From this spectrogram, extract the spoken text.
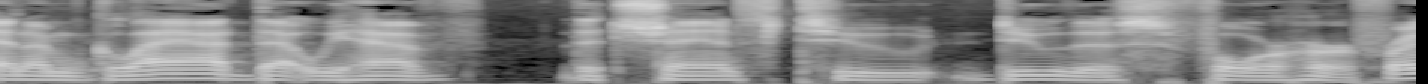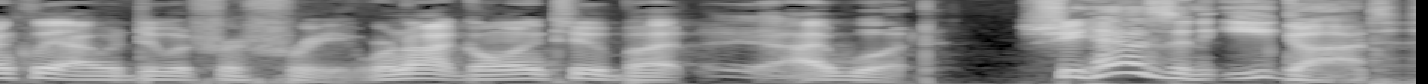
and I'm glad that we have the chance to do this for her. Frankly, I would do it for free. We're not going to, but I would. She has an EGOT.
